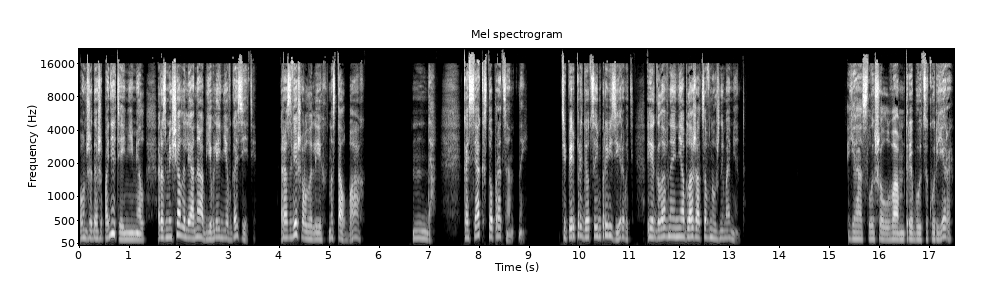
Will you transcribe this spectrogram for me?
Он же даже понятия не имел, размещала ли она объявления в газете, развешивала ли их на столбах. М да, косяк стопроцентный. Теперь придется импровизировать, и главное не облажаться в нужный момент. «Я слышал, вам требуются курьеры?»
